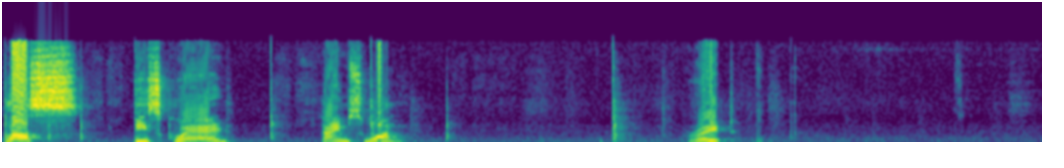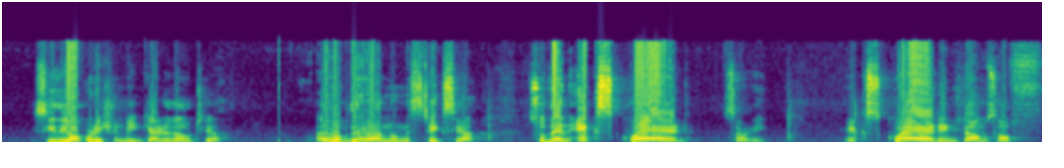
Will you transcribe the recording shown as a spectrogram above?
plus t squared times 1, right? See the operation being carried out here? I hope there are no mistakes here. So then x squared, sorry, x squared in terms of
